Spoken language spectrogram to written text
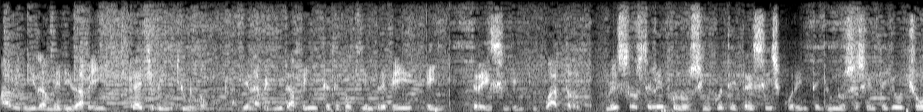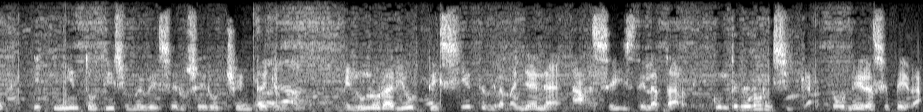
Avenida Mérida B, calle 21 y en Avenida 20 de Noviembre B, 23 y 24. Nuestros teléfonos 5364168 y 519-0081 en un horario de 7 de la mañana a 6 de la tarde. Contenedores y cartonera Cepeda.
